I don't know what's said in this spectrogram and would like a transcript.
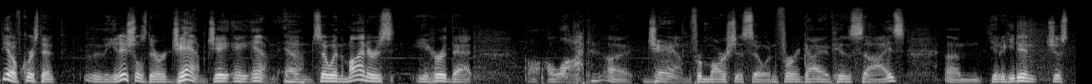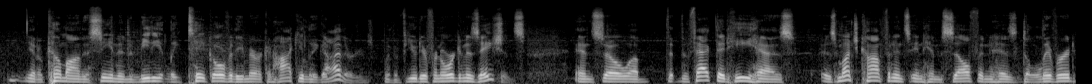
you know, of course, that the initials there are Jam, J A M. Yeah. And so in the minors, you heard that a a lot, uh, Jam from Marchessault. And for a guy of his size, um, you know, he didn't just you know come on the scene and immediately take over the American Hockey League either, with a few different organizations. And so uh, the, the fact that he has as much confidence in himself and has delivered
